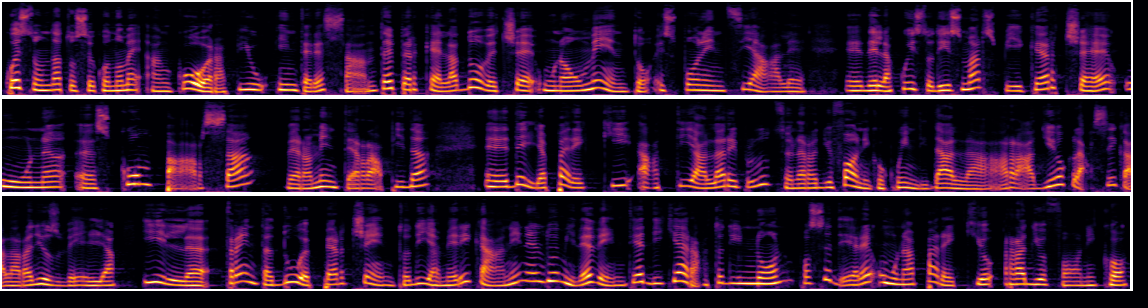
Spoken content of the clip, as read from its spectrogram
questo è un dato secondo me ancora più interessante perché laddove c'è un aumento esponenziale eh, dell'acquisto di smart speaker c'è una eh, scomparsa veramente rapida eh, degli apparecchi atti alla riproduzione radiofonica, quindi dalla radio classica alla radio sveglia. Il 32% di americani nel 2020 ha dichiarato di non possedere un apparecchio radiofonico,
